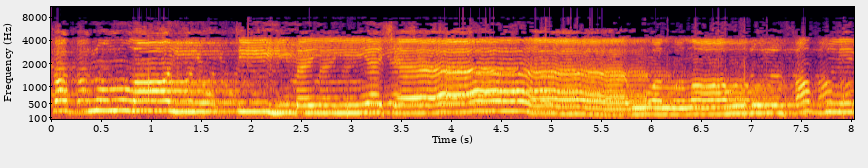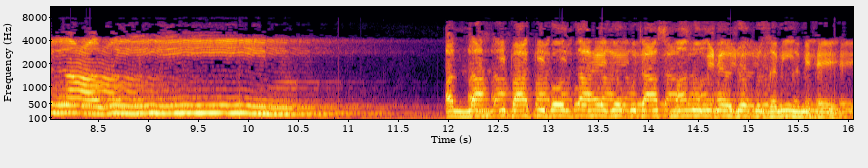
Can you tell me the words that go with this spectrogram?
فضل الله يؤتيه من يشاء والله ذو الفضل العظيم. اللہ کی پاکی بولتا ہے جو کچھ آسمانوں میں ہے اور جو کچھ زمین میں ہے۔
